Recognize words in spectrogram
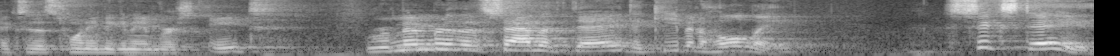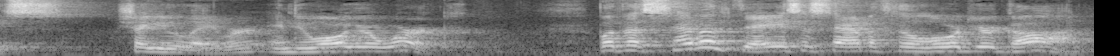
Exodus 20, beginning verse 8. Remember the Sabbath day to keep it holy. Six days shall you labor and do all your work. But the seventh day is the Sabbath of the Lord your God.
